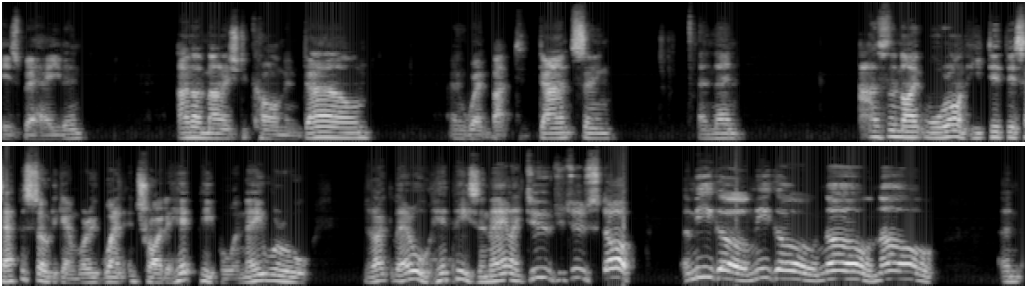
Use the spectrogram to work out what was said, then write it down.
is behaving. And I managed to calm him down and went back to dancing. And then as the night wore on, he did this episode again where he went and tried to hit people and they were all like, they're all hippies and they're like, dude, dude, dude, stop amigo, amigo, no, no. And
